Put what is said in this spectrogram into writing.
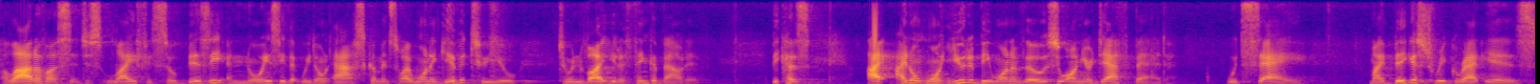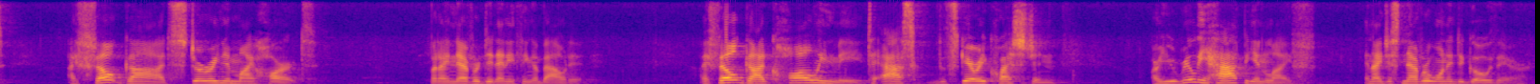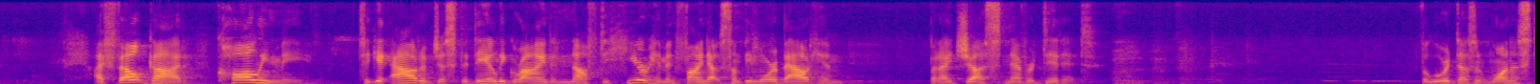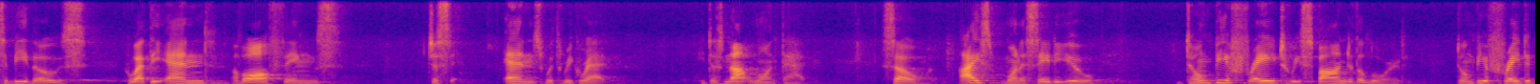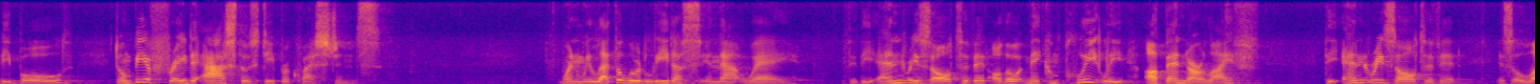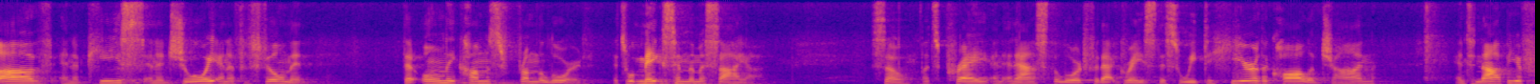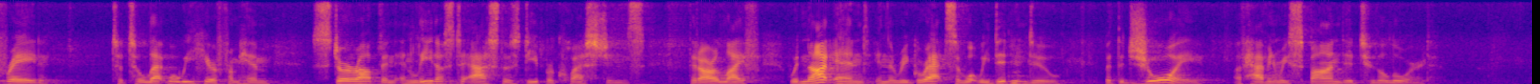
a lot of us, just life is so busy and noisy that we don't ask them. And so I want to give it to you to invite you to think about it. Because I, I don't want you to be one of those who, on your deathbed, would say, My biggest regret is I felt God stirring in my heart, but I never did anything about it. I felt God calling me to ask the scary question Are you really happy in life? And I just never wanted to go there. I felt God calling me to get out of just the daily grind enough to hear Him and find out something more about Him, but I just never did it. The Lord doesn't want us to be those who, at the end of all things, just ends with regret. He does not want that. So, I want to say to you don't be afraid to respond to the Lord. Don't be afraid to be bold. Don't be afraid to ask those deeper questions. When we let the Lord lead us in that way, the, end result of it, although it may completely upend our life, the end result of it is a love and a peace and a joy and a fulfillment that only comes from the Lord. It's what makes him the Messiah. So let's pray and, and ask the Lord for that grace this week to hear the call of John and to not be afraid to, to let what we hear from him stir up and, and lead us to ask those deeper questions that our life would not end in the regrets of what we didn't do, but the joy of having responded to the Lord.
